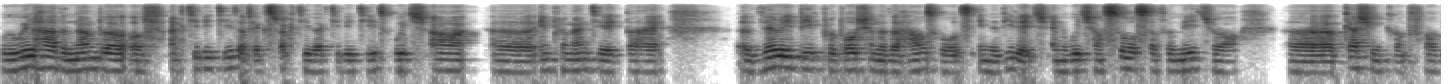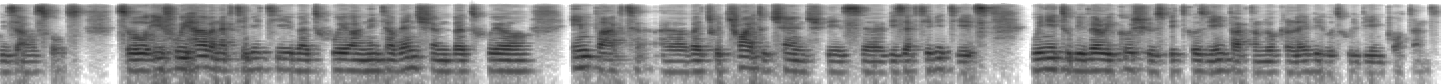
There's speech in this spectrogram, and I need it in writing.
we will have a number of activities, of extractive activities, which are uh, implemented by a very big proportion of the households in the village and which are source of a major uh, cash income for these households. So if we have an activity that will, an intervention that will impact, uh, that we try to change these, uh, these activities, we need to be very cautious because the impact on local livelihoods will be important.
